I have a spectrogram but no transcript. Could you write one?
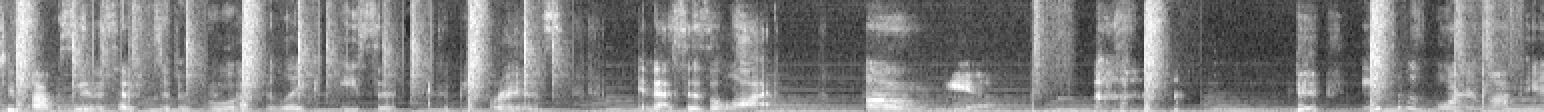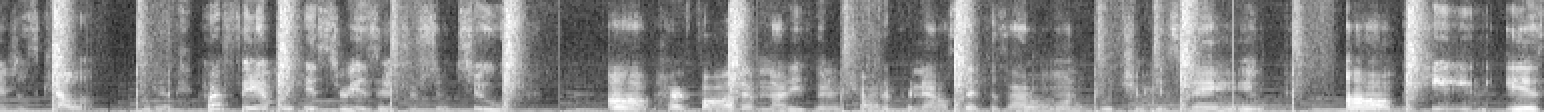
She's obviously an exception to the rule. I feel like Issa could be friends, and that says a lot. Um, Yeah. Issa was born in Los Angeles, California. Her family history is interesting too. Um, her father, I'm not even gonna try to pronounce that because I don't want to butcher his name. Um, he is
